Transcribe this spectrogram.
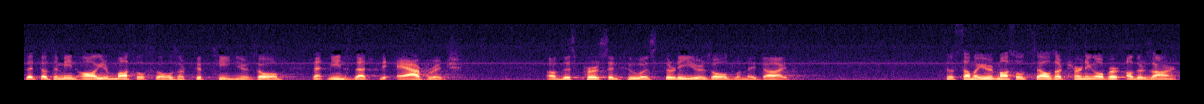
That doesn't mean all your muscle cells are 15 years old. That means that's the average of this person who was 30 years old when they died. So some of your muscle cells are turning over, others aren't.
